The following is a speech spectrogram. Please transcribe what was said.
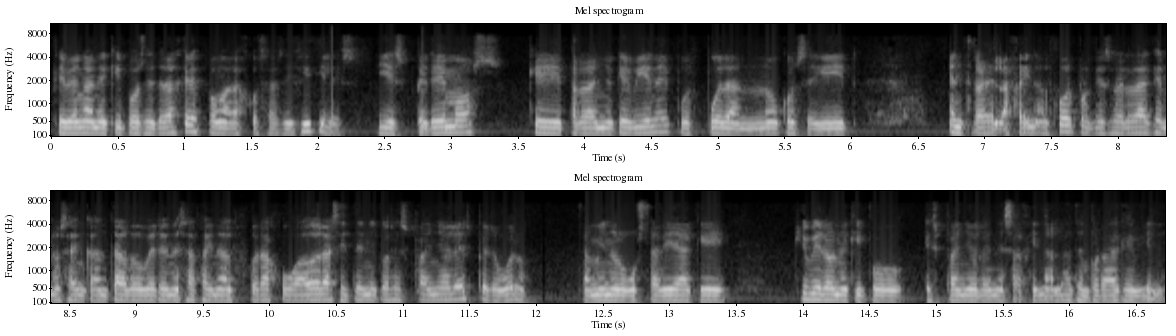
que vengan equipos detrás que les pongan las cosas difíciles. Y esperemos que para el año que viene pues puedan no conseguir entrar en la Final Four, porque es verdad que nos ha encantado ver en esa Final Four a jugadoras y técnicos españoles, pero bueno, también nos gustaría que, hubiera un equipo español en esa final la temporada que viene.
